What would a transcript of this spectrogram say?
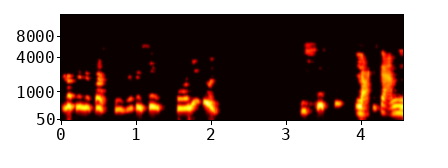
lo que me pasó una vez en Hollywood. La Cami.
